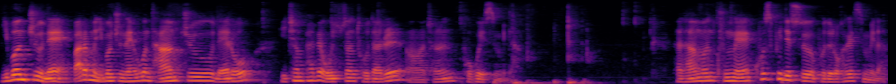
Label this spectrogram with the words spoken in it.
이번 주 내, 빠르면 이번 주 내 혹은 다음 주 내로 2850선 도달을 어, 저는 보고 있습니다. 자, 다음은 국내 코스피 지수 보도록 하겠습니다.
